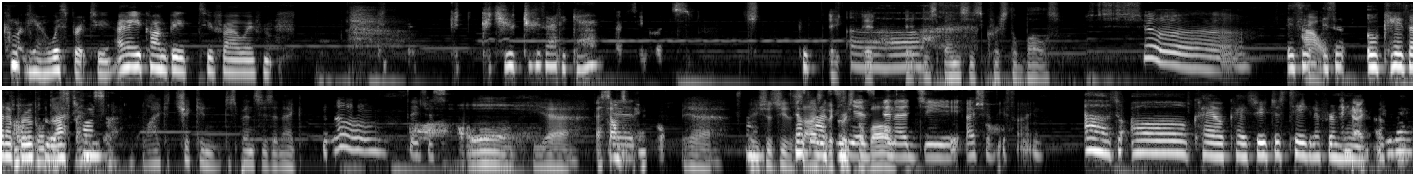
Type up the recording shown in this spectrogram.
come over here, I'll whisper it to you. I know you can't be too far away from it. Could, could, could you do that again? Secrets. it, it, it Uh. dispenses crystal balls. Sure. Is it Ow. is it okay that I broke the last one? Like a chicken dispenses an egg. No, they just. Oh. Yeah, That sounds Uh, painful. yeah. You should see the that's size of the nice. crystal Yes, ball. energy. I should be fine. Oh, so oh, okay, okay. So you're just taking it from think I here. can do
